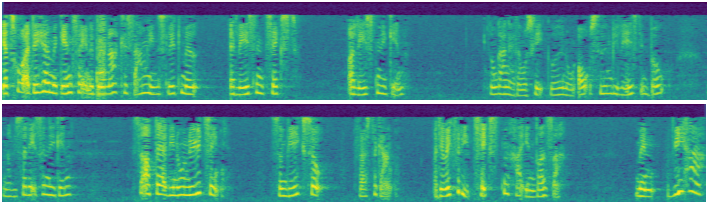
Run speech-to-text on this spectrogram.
Jeg tror, at det her med gentagende bønder kan sammenlignes lidt med at læse en tekst og læse den igen. Nogle gange er der måske gået nogle år siden, vi læste en bog, og når vi så læser den igen, så opdager vi nogle nye ting, som vi ikke så første gang. Og det er jo ikke fordi teksten har ændret sig. Men vi har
